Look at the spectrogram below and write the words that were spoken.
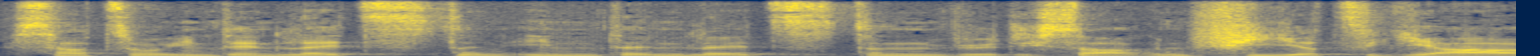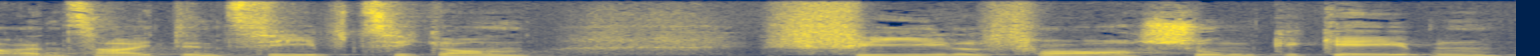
Es hat so in den letzten, in den letzten, würde ich sagen, 40 Jahren, seit den 70ern, viel Forschung gegeben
